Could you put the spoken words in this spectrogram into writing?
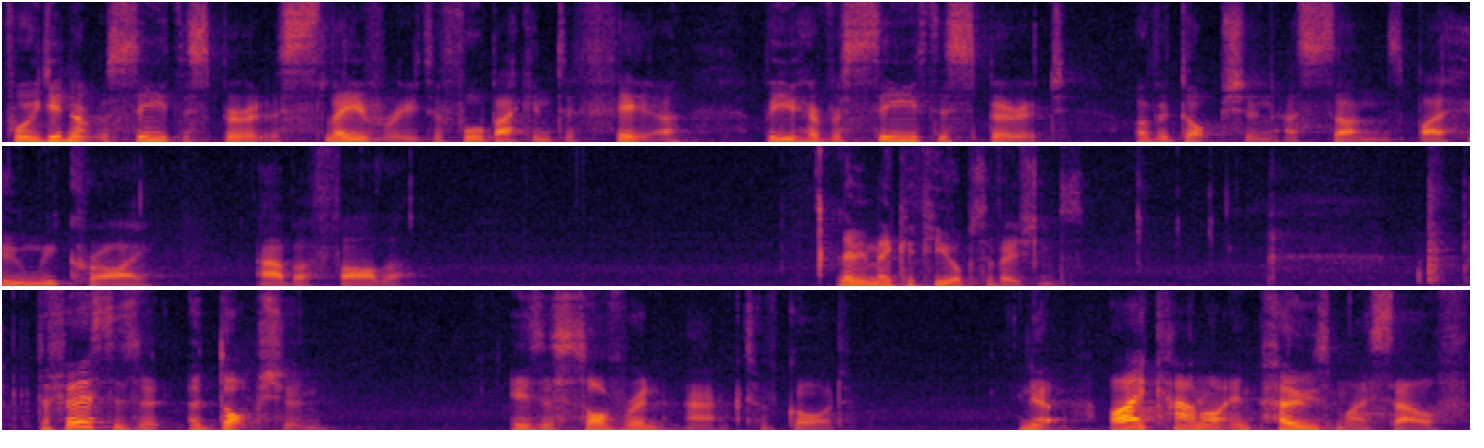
For you did not receive the spirit of slavery to fall back into fear, but you have received the spirit of adoption as sons, by whom we cry, Abba, Father. Let me make a few observations. The first is that adoption is a sovereign act of God. You know, I cannot impose myself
